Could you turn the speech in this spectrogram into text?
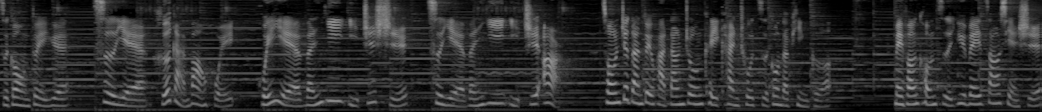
子贡对曰：“次也，何敢忘回？回也，闻一以知十；次也，闻一以知二。”从这段对话当中可以看出子贡的品格。每逢孔子遇危遭险时，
